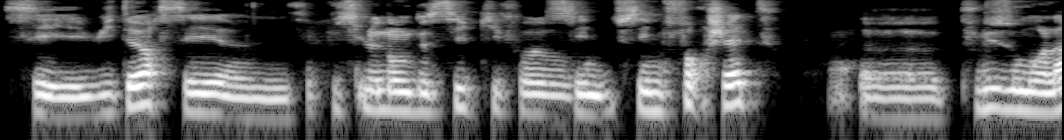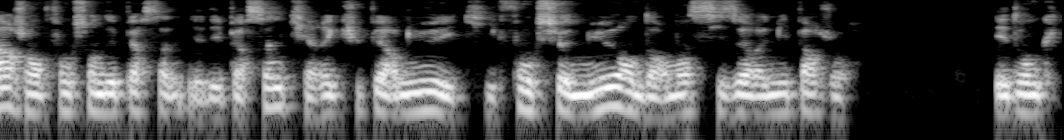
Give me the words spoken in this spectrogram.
C'est 8 heures, c'est euh, C'est plus le nombre de cycles qu'il faut. c'est une, fourchette euh, plus ou moins large en fonction des personnes. Il y a des personnes qui récupèrent mieux et qui fonctionnent mieux en dormant 6h30 par jour. Et donc,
